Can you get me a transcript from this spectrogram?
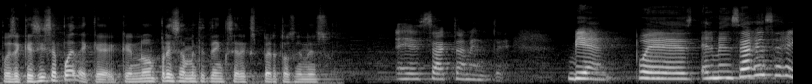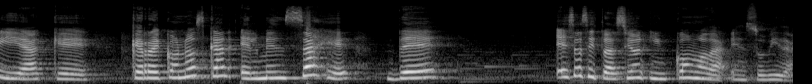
pues de que sí se puede, que, que, no precisamente tienen que ser expertos en eso. Exactamente. Bien, pues el mensaje sería que, que reconozcan el mensaje de esa situación incómoda en su vida.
